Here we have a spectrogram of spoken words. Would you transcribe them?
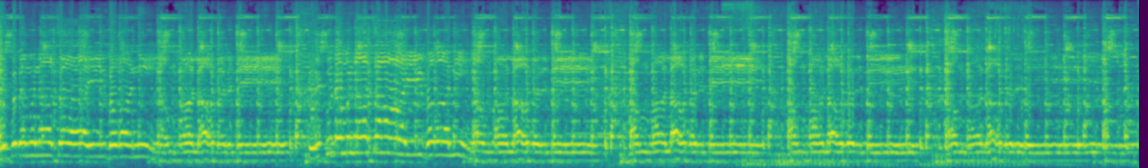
रिपुदमनाचा आई भवानी आम्हाला वर दे रिपुदमनाचा आई भवानी आम्हाला वर दे आम्हाला वर दे आम्हाला वर दे आम्हाला वर दे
